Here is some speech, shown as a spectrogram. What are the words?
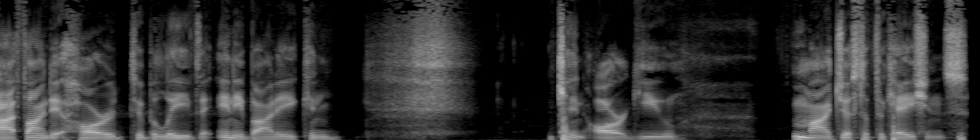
I find it hard to believe that anybody can can argue my justifications.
